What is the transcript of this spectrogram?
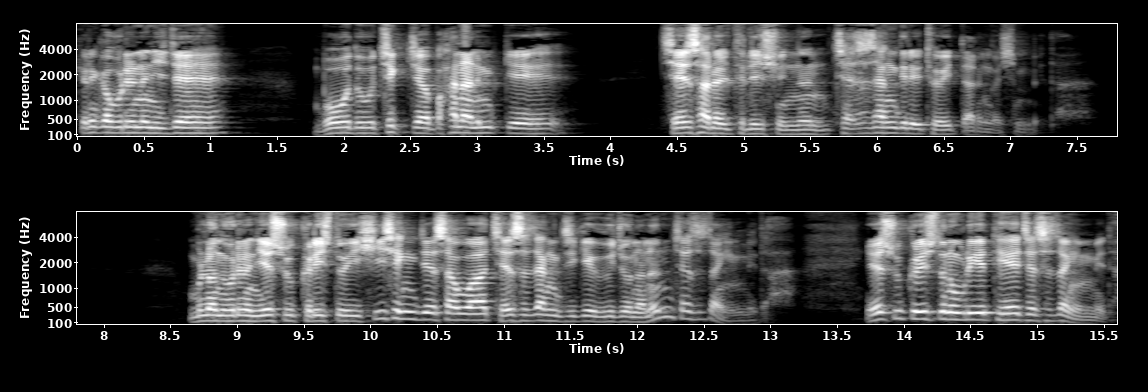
그러니까 우리는 이제 모두 직접 하나님께 제사를 드릴 수 있는 제사장들이 되어 있다는 것입니다. 물론 우리는 예수 그리스도의 희생제사와 제사장직에 의존하는 제사장입니다. 예수 그리스도는 우리의 대제사장입니다.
